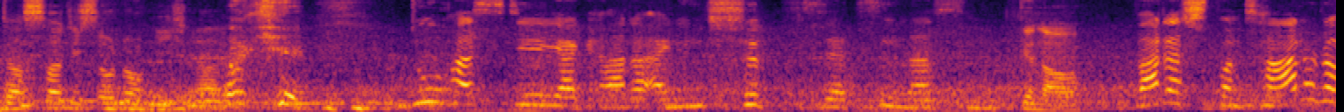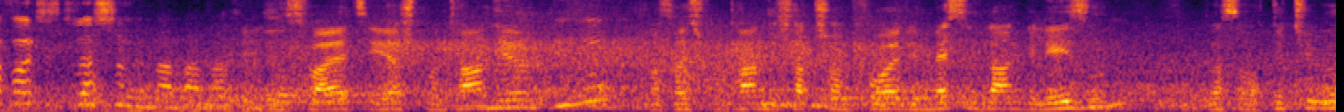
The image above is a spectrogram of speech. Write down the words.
das hatte ich so noch nicht. Nein. Okay. Du hast dir ja gerade einen Chip setzen lassen. Genau. War das spontan oder wolltest du das schon immer mal machen? Das war jetzt eher spontan hier. Mhm. Was heißt spontan? Ich hatte schon vorher den Messenplan gelesen, dass auch Digital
